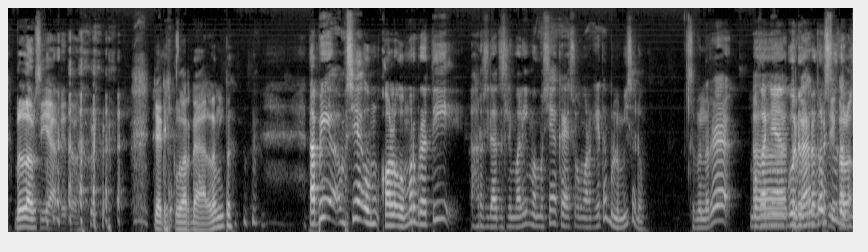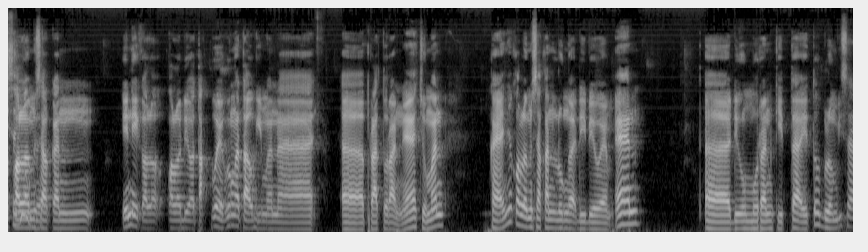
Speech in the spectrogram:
Belum siap itu. jadi keluar dalam tuh. Tapi maksudnya um, kalau umur berarti harus di atas 55 Maksudnya kayak seumur kita belum bisa dong. Sebenarnya Bukannya eh, gua denger-denger tergantung sih udah kalau kalau misalkan ini kalau kalau di otak gue gue nggak tahu gimana eh, peraturannya. Cuman kayaknya kalau misalkan lu nggak di BUMN eh, di umuran kita itu belum bisa.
